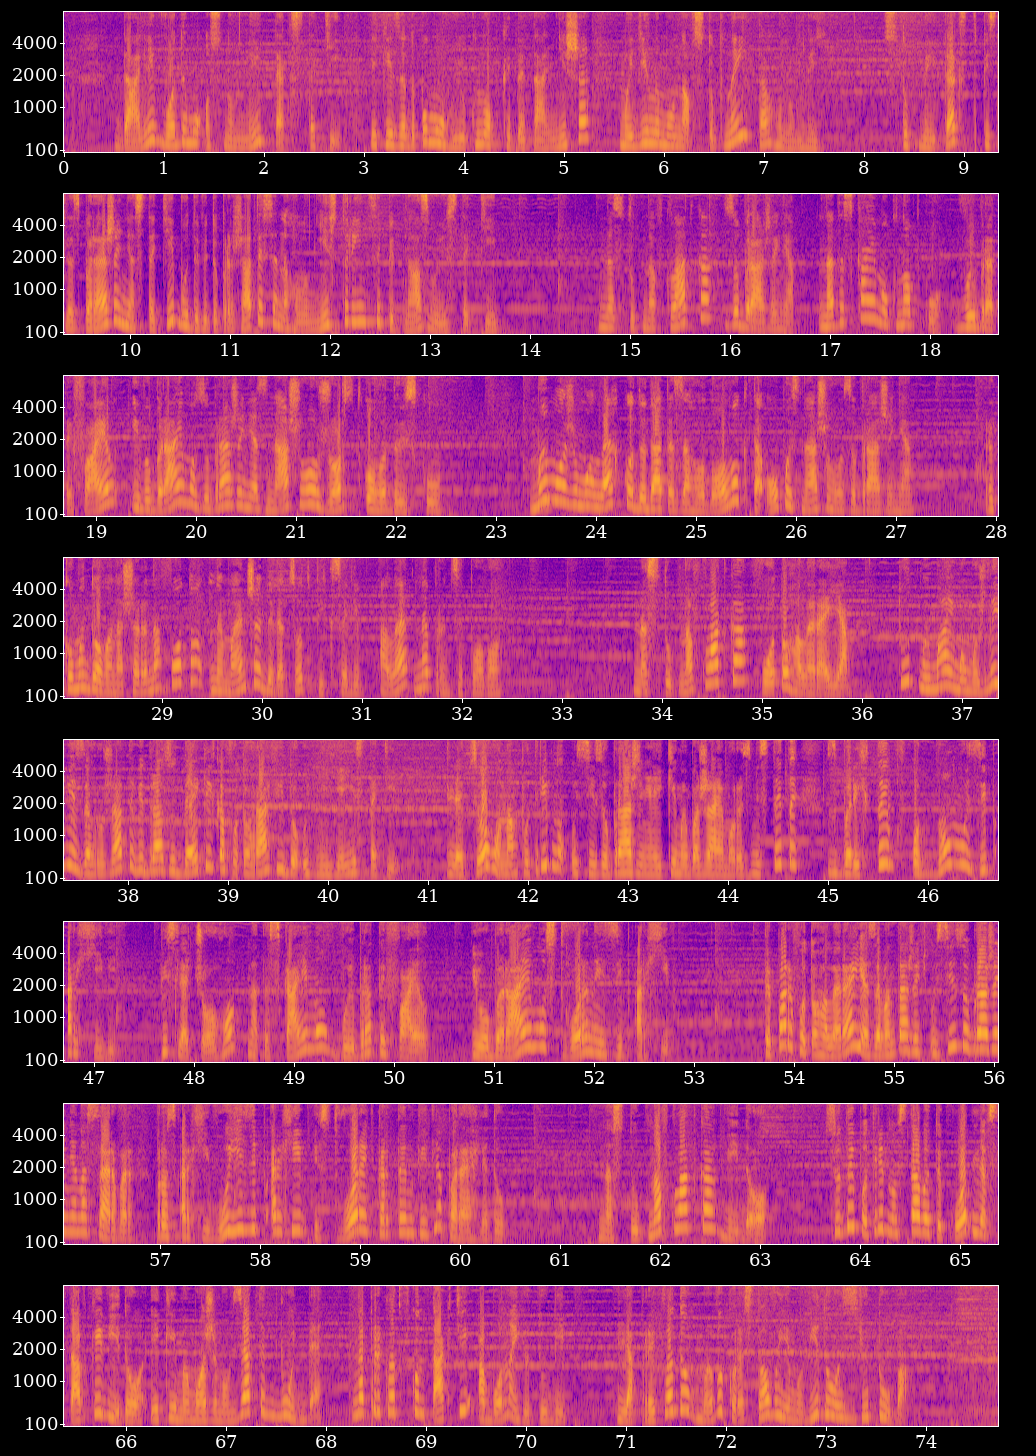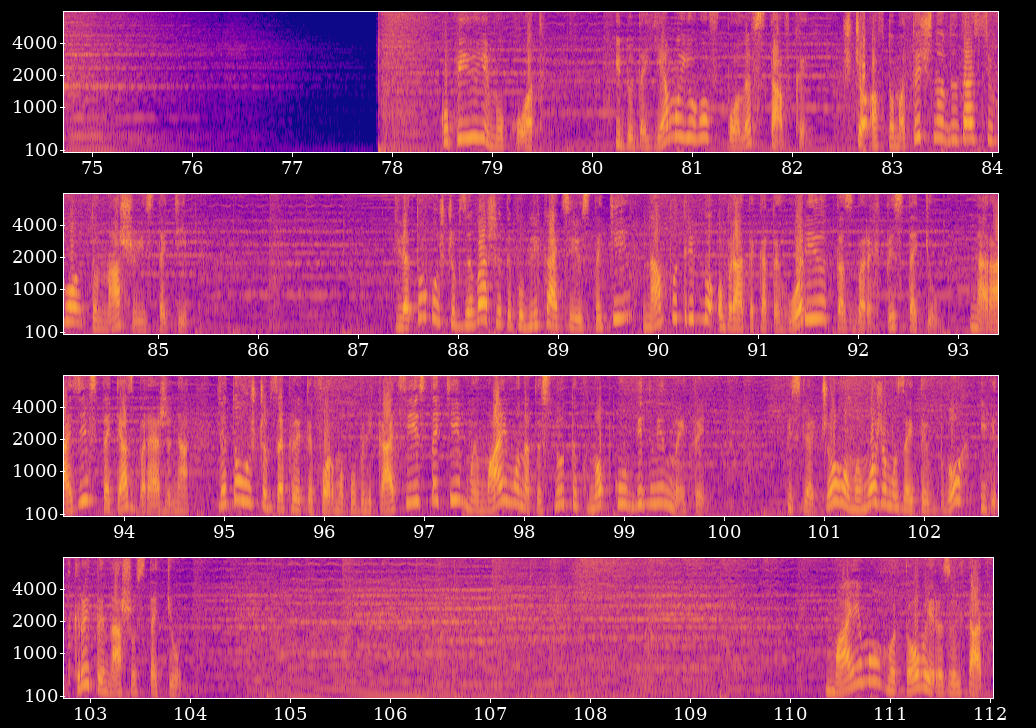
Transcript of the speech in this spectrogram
Далі вводимо основний текст статті, який за допомогою кнопки Детальніше ми ділимо на вступний та головний. Вступний текст після збереження статті буде відображатися на головній сторінці під назвою статті. Наступна вкладка Зображення. Натискаємо кнопку Вибрати файл і вибираємо зображення з нашого жорсткого диску. Ми можемо легко додати заголовок та опис нашого зображення. Рекомендована ширина фото не менше 900 пікселів, але не принципово. Наступна вкладка Фотогалерея. Тут ми маємо можливість загружати відразу декілька фотографій до однієї статті. Для цього нам потрібно усі зображення, які ми бажаємо розмістити, зберегти в одному zip-архіві. Після чого натискаємо Вибрати файл і обираємо створений zip-архів. Тепер фотогалерея завантажить усі зображення на сервер, розархівує zip-архів і створить картинки для перегляду. Наступна вкладка Відео. Сюди потрібно вставити код для вставки відео, який ми можемо взяти будь-де, наприклад, ВКонтакті або на Ютубі. Для прикладу, ми використовуємо відео з Ютуба. Копіюємо код і додаємо його в поле вставки, що автоматично додасть його до нашої статті. Для того, щоб завершити публікацію статті, нам потрібно обрати категорію та зберегти статтю. Наразі стаття збережена. Для того, щоб закрити форму публікації статті, ми маємо натиснути кнопку Відмінити. Після чого ми можемо зайти в блог і відкрити нашу статтю. Маємо готовий результат.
